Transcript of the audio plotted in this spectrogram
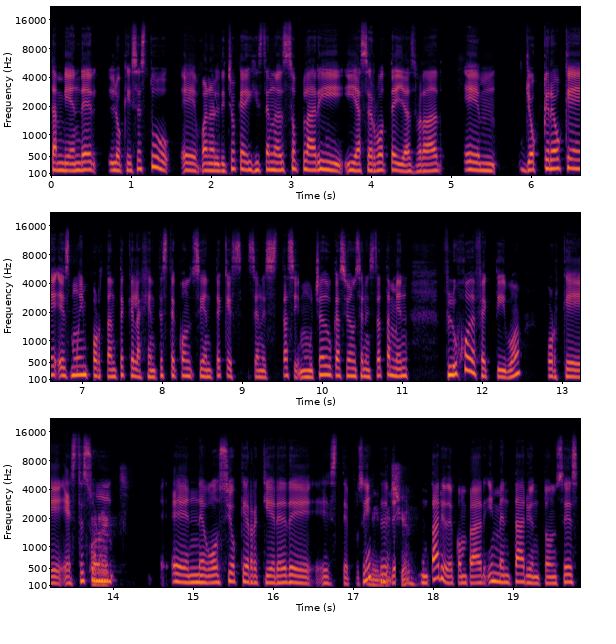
también de lo que dices tú, eh, bueno, el dicho que dijiste no es soplar y, hacer botellas, ¿verdad? Em, yo creo que es muy importante que la gente esté consciente que se necesita mucha educación, se necesita también flujo de efectivo, porque este es un eh, negocio que requiere de, este, pues sí, de, inventario, de comprar inventario. Entonces,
